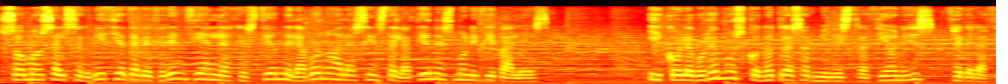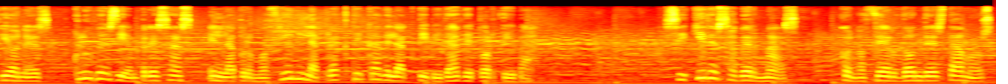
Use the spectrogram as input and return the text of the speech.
Somos el servicio de referencia en la gestión del abono a las instalaciones municipales y colaboramos con otras administraciones, federaciones, clubes y empresas en la promoción y la práctica de la actividad deportiva. Si quieres saber más, conocer dónde estamos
